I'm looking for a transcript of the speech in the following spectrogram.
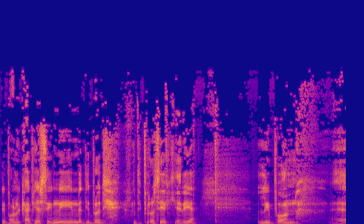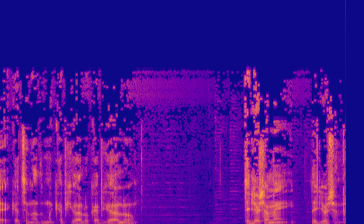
Λοιπόν, κάποια στιγμή με την πρώτη, με την πρώτη ευκαιρία, λοιπόν, ε, κάτσε να δούμε κάποιο άλλο, κάποιο άλλο. Τελειώσαμε, τελειώσαμε.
